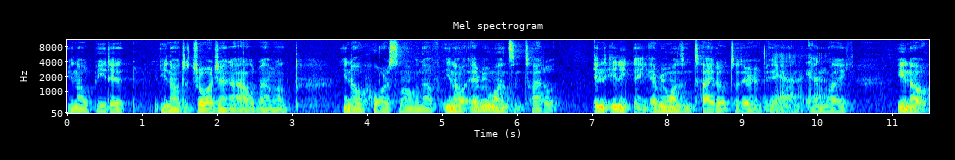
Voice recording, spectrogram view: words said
you know beat it you know, the Georgia and the Alabama, you know, horse long enough. You know, everyone's entitled in anything. Everyone's entitled to their opinion, Yeah, yeah. and like, you know,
